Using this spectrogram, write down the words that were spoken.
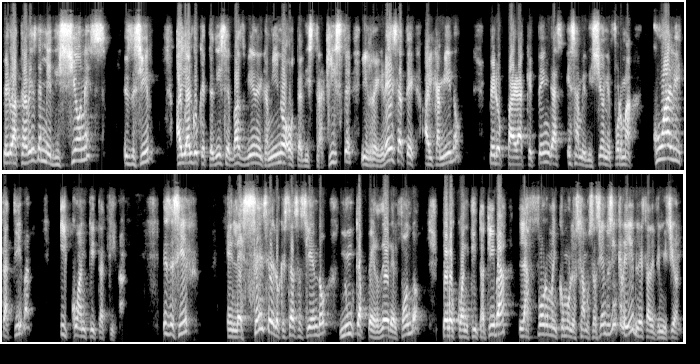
pero a través de mediciones, es decir, hay algo que te dice vas bien el camino o te distrajiste y regrésate al camino, pero para que tengas esa medición en forma cualitativa y cuantitativa. Es decir, en la esencia de lo que estás haciendo, nunca perder el fondo, pero cuantitativa la forma en cómo lo estamos haciendo. Es increíble esta definición.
